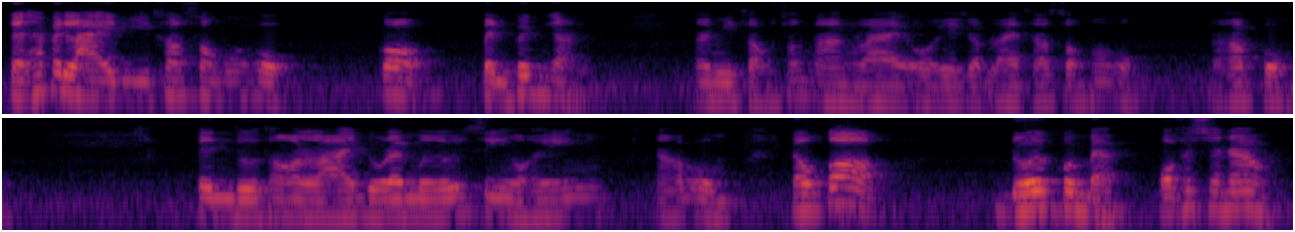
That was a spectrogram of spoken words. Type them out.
แต่ถ้าเป็นไลน์ ID ทัสองหกก็เป็นเพื่อนกัน มันมีสองช่องทางไลน์ OA กับไลน์ทัสองหกนะครับผม เป็นดูทางออนไลน์ดูลายมือซิงของเฮงนะครับผม แล้วก็ดูให้คนแบบ professional เ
